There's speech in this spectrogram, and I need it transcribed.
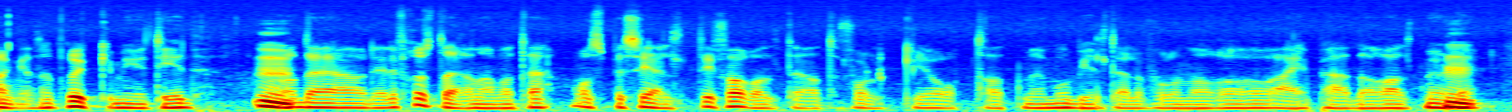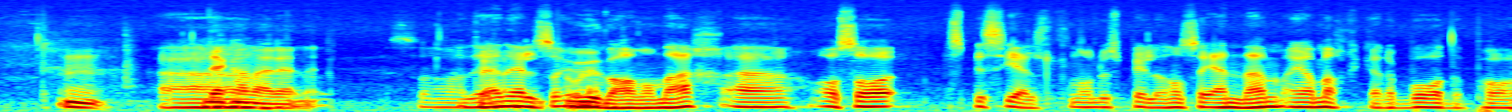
mange som bruker mye tid Mm. Og det, det er litt frustrerende av og til. Og spesielt i forhold til at folk er opptatt med mobiltelefoner og iPader og alt mulig. Mm. Det kan Eh, være enig i. Så det er en del så uvaner der. Uh, og så spesielt når du spiller sånn som i NM. Jeg har merka det både på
